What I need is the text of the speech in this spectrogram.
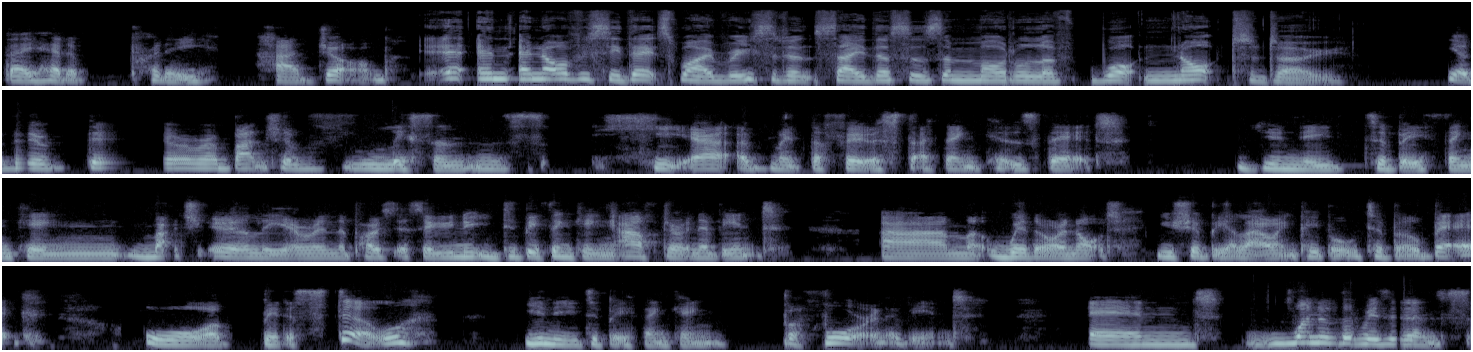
they had a pretty hard job. And, and obviously, that's why residents say this is a model of what not to do. You know, there, there, are a bunch of lessons here. I mean, the first, I think, is that you need to be thinking much earlier in the process. So you need to be thinking after an event um, whether or not you should be allowing people to build back. Or better still, you need to be thinking before an event. And one of the residents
